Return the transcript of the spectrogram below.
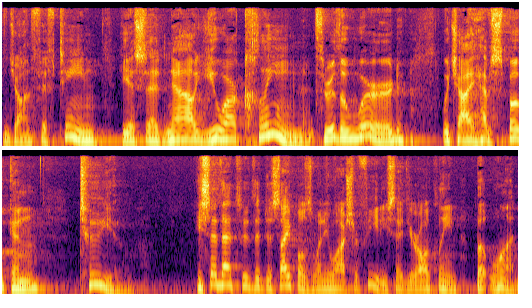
In John 15, he has said, Now you are clean through the word which I have spoken to you. He said that to the disciples when he washed their feet. He said, You're all clean, but one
